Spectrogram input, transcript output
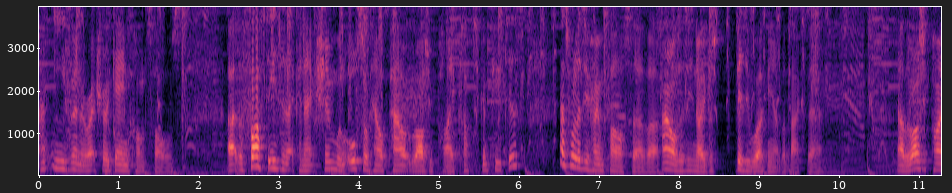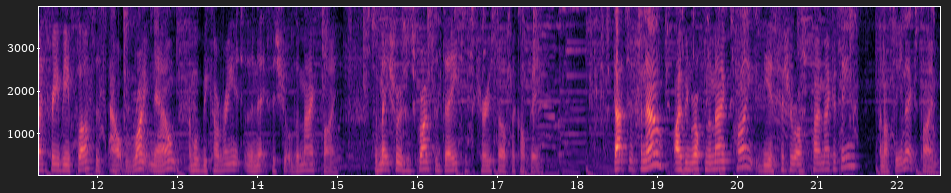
and even retro game consoles. Uh, the fast Ethernet connection will also help out Raspberry Pi cluster computers, as well as your home file server. Ours is, you know, just busy working out the back there. Now, the Raspberry Pi 3B Plus is out right now, and we'll be covering it in the next issue of the MagPi. So make sure you subscribe today to secure yourself a copy. That's it for now. I've been Rob from the MagPi, the official Raspberry Pi magazine, and I'll see you next time.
